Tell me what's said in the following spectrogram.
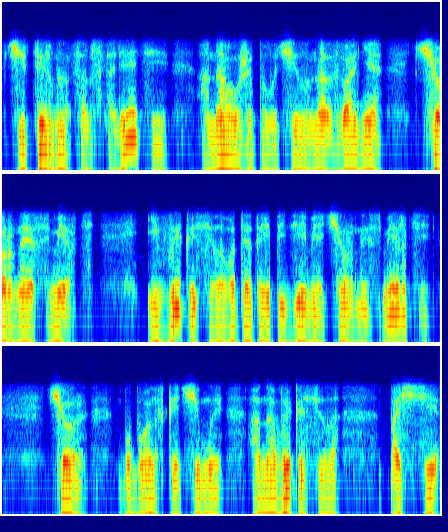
В XIV столетии она уже получила название «Черная смерть» и выкосила вот эта эпидемия черной смерти, чер, бубонской чумы, она выкосила почти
